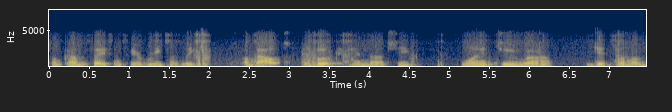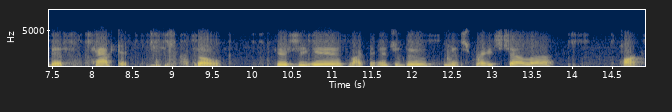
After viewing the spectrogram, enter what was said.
some conversations here recently about the book, and uh, she wanted to uh, get some of this captured. So here she is. I'd like to introduce Miss Rachella Parks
